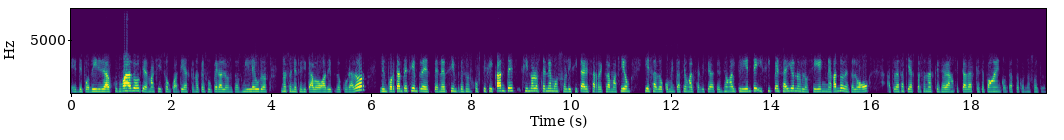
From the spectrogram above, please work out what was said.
eh, de, poder ir al juzgado, y además si son cuantías que no te superan los 2.000 euros, no se necesita abogado y procurador. Lo importante siempre es tener siempre esos justificantes. Si no los tenemos, solicitar esa reclamación y esa documentación al servicio de atención al cliente y si pese a ello nos lo siguen negando, desde luego a todas aquellas personas que se vean afectadas que se pongan en contacto con nosotros.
